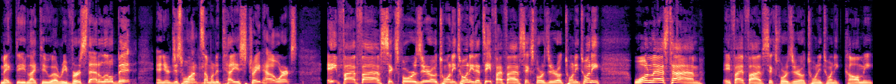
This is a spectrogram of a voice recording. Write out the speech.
make the, you'd like to uh, reverse that a little bit, and you just want someone to tell you straight how it works. 855-640-2020. That's 855-640-2020. One last time, 855-640-2020. Call me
